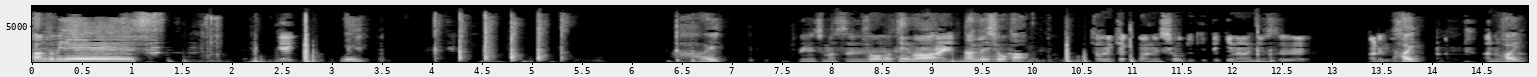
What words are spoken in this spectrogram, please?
番組です。イェイイェイ。はい。お願いします。今日のテーマははい何でしょうか？今日ね、結構ね、衝撃的なニュースあるんですよはい。あの、はい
